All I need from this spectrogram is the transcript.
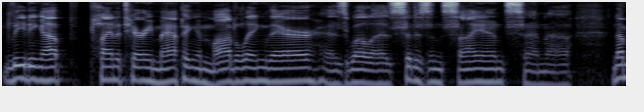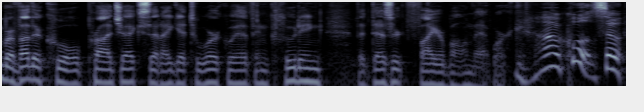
leading up planetary mapping and modeling there, as well as citizen science and a number of other cool projects that I get to work with, including the Desert Fireball Network. Oh, cool. So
